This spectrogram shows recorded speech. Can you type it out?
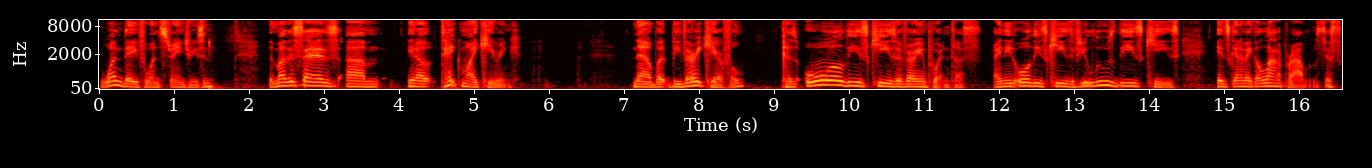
One day, for one strange reason, the mother says, um, you know, take my keyring. Now, but be very careful because all these keys are very important to us. I need all these keys. If you lose these keys, it's going to make a lot of problems. Just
